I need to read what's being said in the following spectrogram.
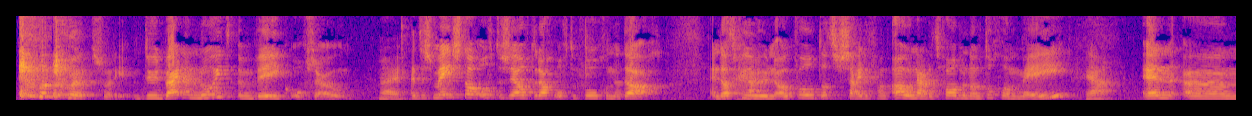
Sorry. Het duurt bijna nooit een week of zo. Nee. Het is meestal of dezelfde dag of de volgende dag. En dat viel Ja. hun ook wel dat ze zeiden van... Oh, nou, dat valt me dan toch wel mee. Ja, En ehm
